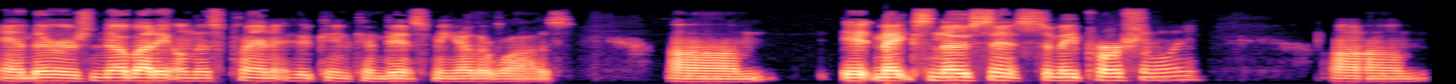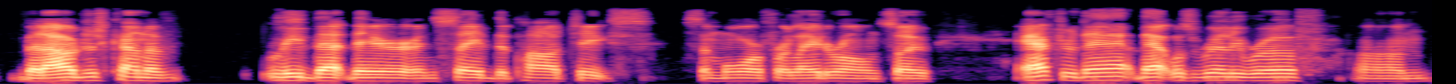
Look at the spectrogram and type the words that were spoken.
and there is nobody on this planet who can convince me otherwise. Um, it makes no sense to me personally, um, but I'll just kind of leave that there and save the politics some more for later on. So after that, that was really rough. Um,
